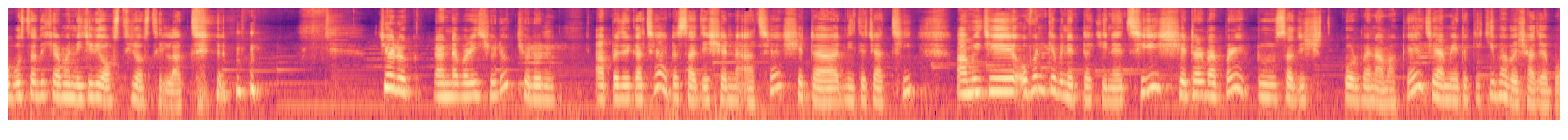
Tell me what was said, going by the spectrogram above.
অবস্থা দেখে আমার নিজেরই অস্থির অস্থির লাগছে। চলুক, রান্নাবাড়ি চলুক, চলুন আপনাদের কাছে একটা সাজেশন আছে, সেটা নিতে চাচ্ছি। আমি যে ওভেন ক্যাবিনেটটা কিনেছি, সেটার ব্যাপারে একটু সাজেস্ট করবেন আমাকে যে আমি এটাকে কীভাবে সাজাবো।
